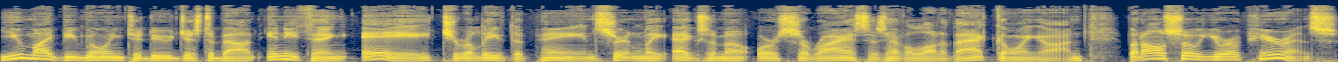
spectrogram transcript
you might be willing to do just about anything, A, to relieve the pain. Certainly, eczema or psoriasis have a lot of that going on, but also your appearance.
